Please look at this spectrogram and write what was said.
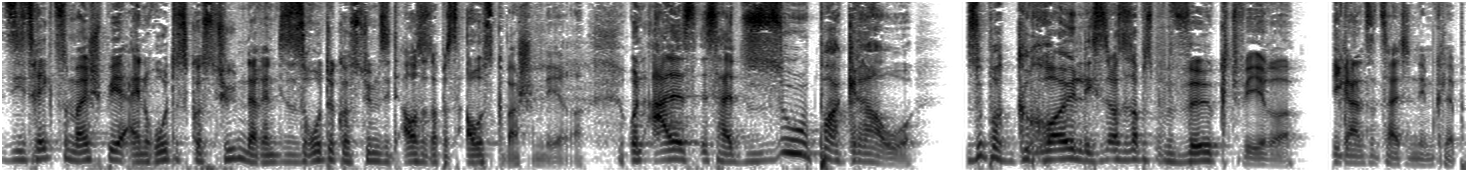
sie trägt zum Beispiel ein rotes Kostüm darin. Dieses rote Kostüm sieht aus, als ob es ausgewaschen wäre. Und alles ist halt super grau, super gräulich, sieht aus, als ob es bewölkt wäre. Die ganze Zeit in dem Clip.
